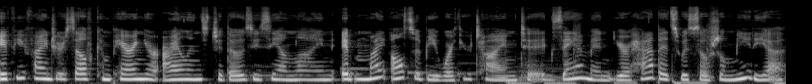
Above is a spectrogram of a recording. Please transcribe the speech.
If you find yourself comparing your islands to those you see online, it might also be worth your time to examine your habits with social media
